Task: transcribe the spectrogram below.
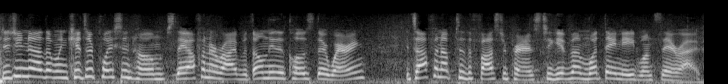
Did you know that when kids are placed in homes, they often arrive with only the clothes they're wearing? It's often up to the foster parents to give them what they need once they arrive.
